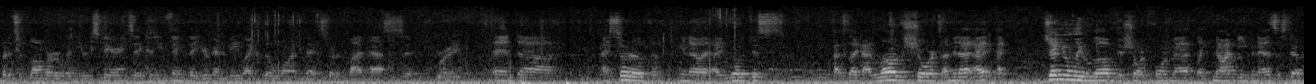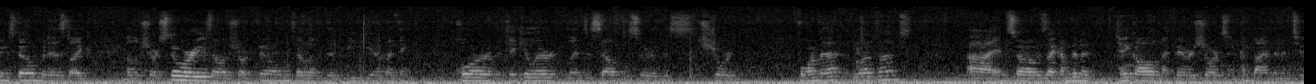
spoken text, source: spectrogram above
but it's a bummer when you experience it because you think that you're going to be like the one that sort of bypasses it. Right. And uh, I sort of, you know, I wrote this. I was like, I love shorts. I mean, I, I, I genuinely love the short format, like not even as a stepping stone, but as like, I love short stories. I love short films. I love the medium. I think horror in particular lends itself to sort of this short format a lot of times. Uh, and so I was like, I'm going to take all of my favorite shorts and combine them into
